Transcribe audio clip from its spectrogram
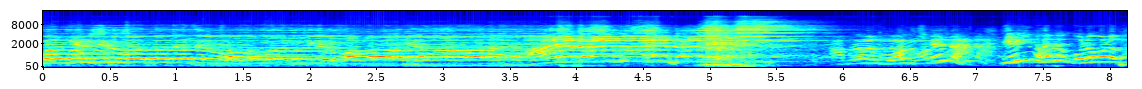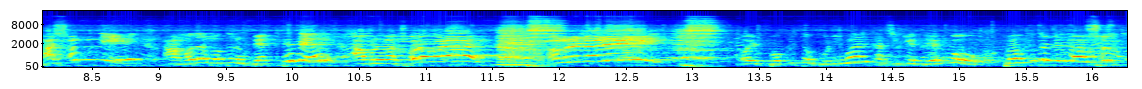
মাকে সেবা করলে যে ভগবানকে পাওয়া যায় আরে আপনারা মন ছেড়ে না, এইভাবে বড় বড় ভাষণ দিয়ে আমাদের মতন ব্যক্তিদের আপনারা ছোট করেন। আমরা ওই প্রকৃত বুড়িমার কাছে গিয়ে দেখব প্রকৃত যদি অসুস্থ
